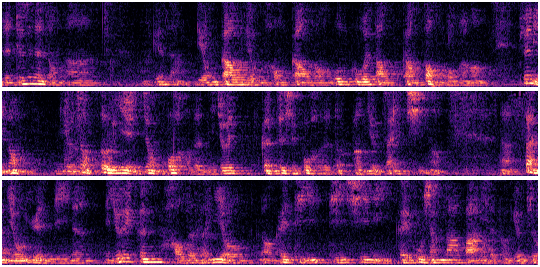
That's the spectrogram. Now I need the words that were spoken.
人就是那种啊啊，叫啥？龙高龙，红高红，温故高高动红然后，所以你那种你有这种恶业、这种不好的，你就会。跟这些不好的朋友在一起哦，那善友远离呢，你就会跟好的朋友哦，可以提提起你，可以互相拉拔你的朋友，就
